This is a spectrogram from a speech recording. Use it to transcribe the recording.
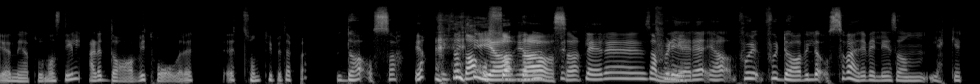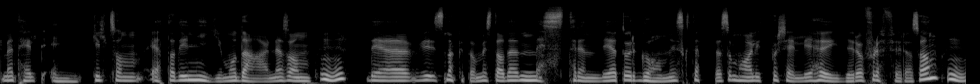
eh, nedtona stil, er det da vi tåler et, et sånn type teppe? Da også. Ja? Da også. Ja, da du- også. Flere sammenhenger. Flere, ja, for, for da vil det også være veldig sånn lekkert med et helt enkelt sånn Et av de nye, moderne sånn Mhm. det vi snakket om i stad, det mest trendy, et organisk teppe som har litt forskjellige høyder og fluffer og sånn. Mm.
